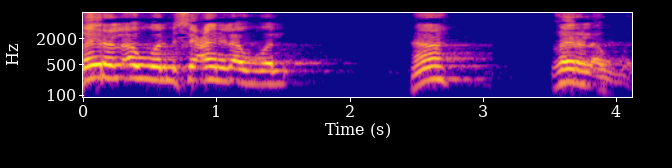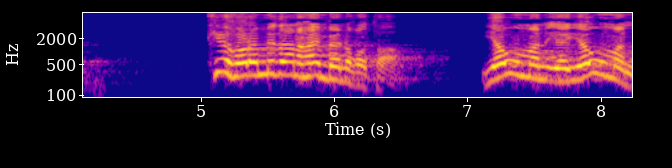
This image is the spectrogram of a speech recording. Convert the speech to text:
hayra alawal mise cayn alawal ha? Hayra alawal kii hore midaan ahayn bay noqotaa. Yowman iyo yowman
